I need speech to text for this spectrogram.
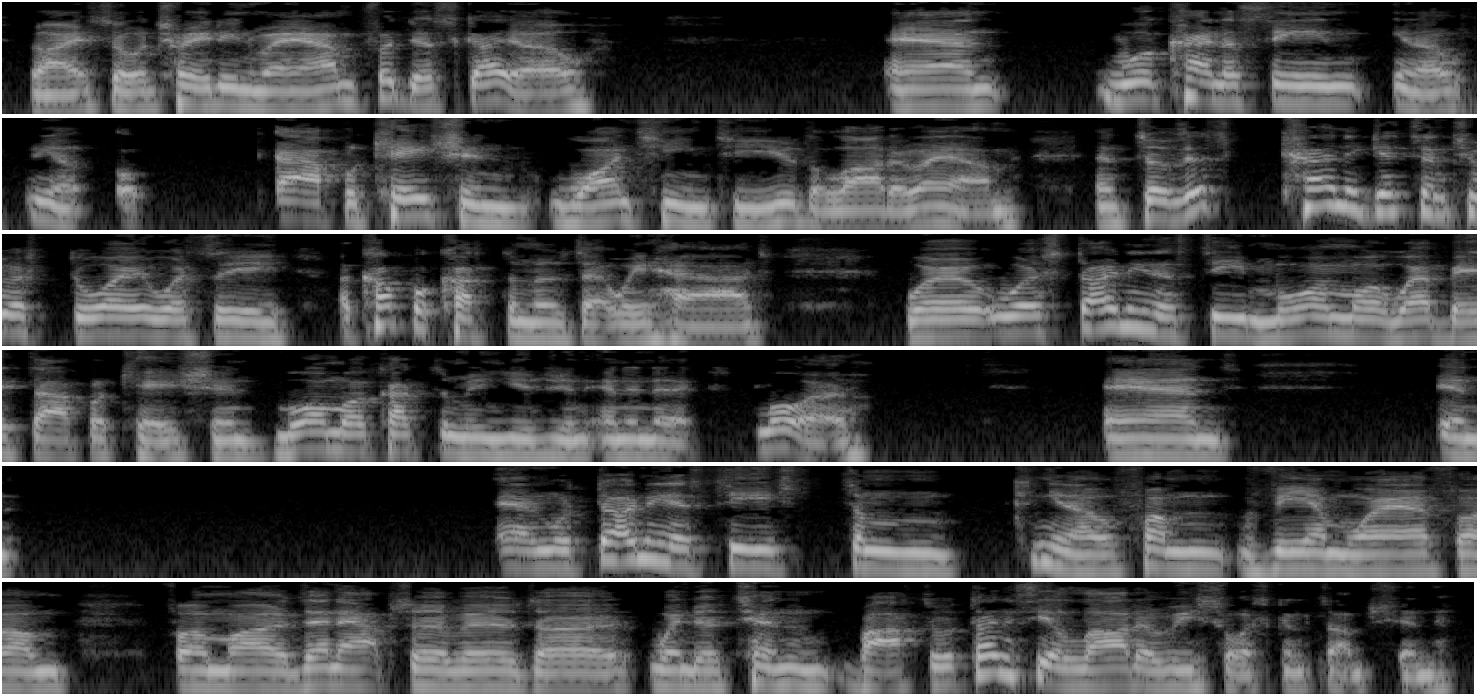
right? So we're trading RAM for disk I/O, and we're kind of seeing, you know, you know, application wanting to use a lot of RAM. And so this kind of gets into a story with the a couple customers that we had where we're starting to see more and more web-based applications, more and more customers using Internet Explorer. And in and we're starting to see some, you know, from VMware, from from our XenApp servers, our Windows 10 boxes, we're starting to see a lot of resource consumption.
